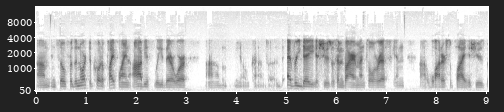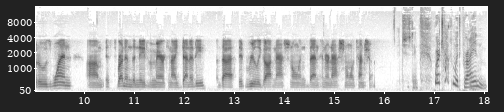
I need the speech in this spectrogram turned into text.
Um, and so for the North Dakota pipeline, obviously there were, um, you know, kind of uh, everyday issues with environmental risk and uh, water supply issues. But it was when um, it threatened the Native American identity that it really got national and then international attention. Interesting. We're talking with Brian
